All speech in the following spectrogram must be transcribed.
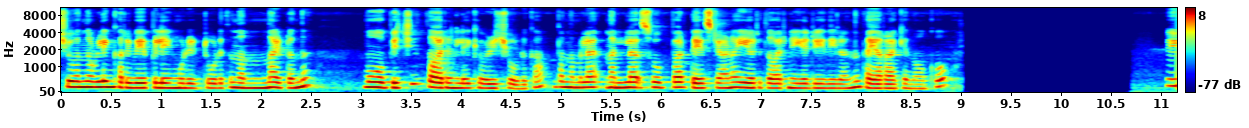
ചുവന്നുള്ളിയും കറിവേപ്പിലയും കൂടി ഇട്ട് കൊടുത്ത് നന്നായിട്ടൊന്ന് മൂപ്പിച്ച് തോരനിലേക്ക് ഒഴിച്ചു കൊടുക്കാം. അപ്പം നമ്മൾ നല്ല സൂപ്പർ ടേസ്റ്റാണ് ഈ ഒരു തോരൻ ഈ ഒരു രീതിയിലൊന്ന് തയ്യാറാക്കി നോക്കൂ. ഈ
